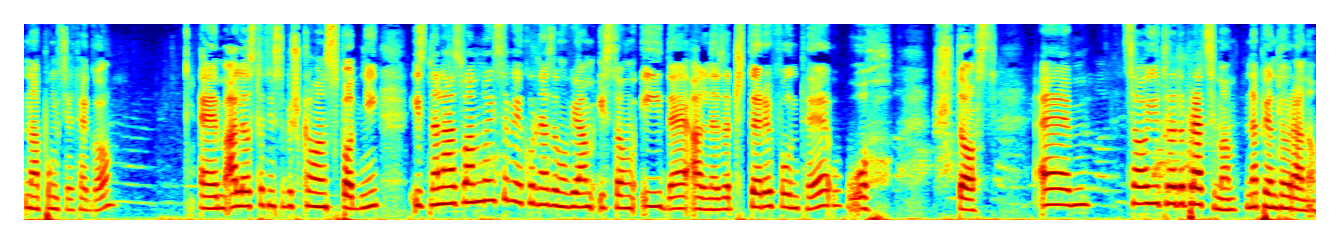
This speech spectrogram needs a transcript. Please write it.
na punkcie tego. Em, ale ostatnio sobie szukałam spodni i znalazłam, no i sobie kurna zamówiłam i są idealne za 4 funty. Ło, sztos. Em, co jutro do pracy mam? Na piątą rano.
